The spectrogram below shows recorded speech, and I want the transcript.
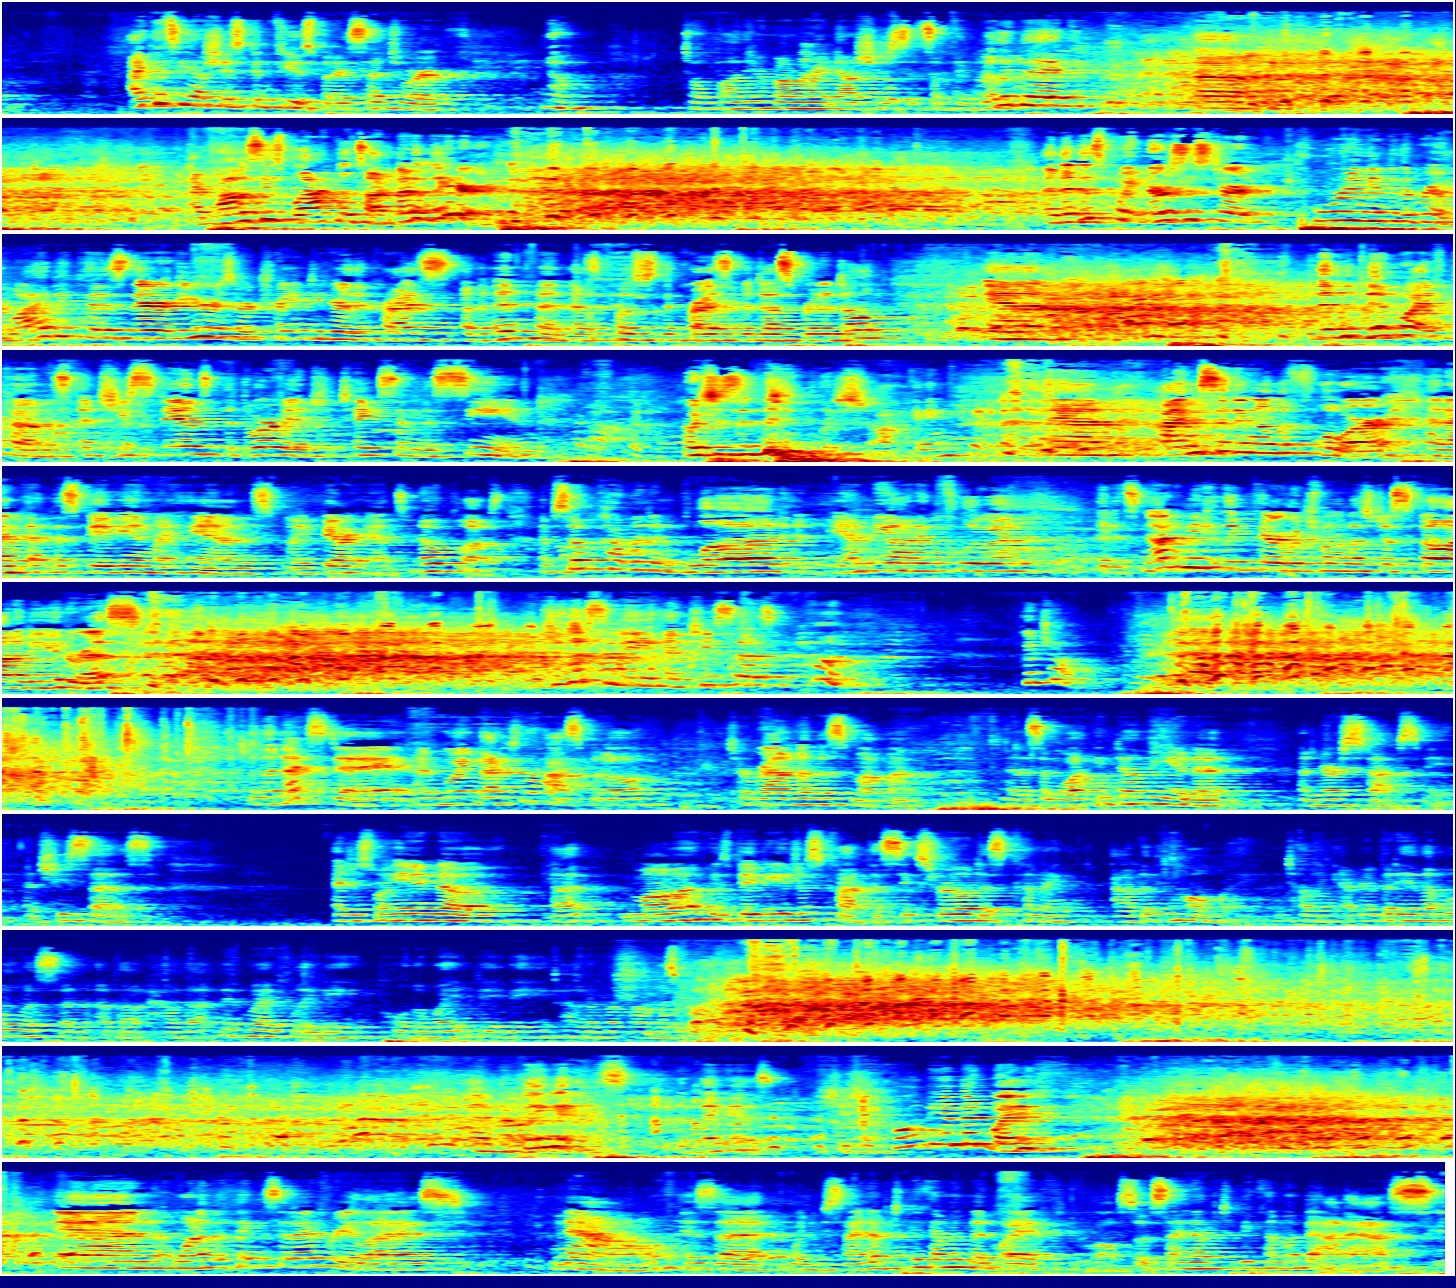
I could see how she's confused, but I said to her, No, don't bother your mom right now. She just did something really big. Um, I promise he's black. We'll talk about it later. And at this point, nurses start pouring into the room. Why? Because their ears are trained to hear the cries of an infant as opposed to the cries of a desperate adult. And then the midwife comes and she stands at the doorway and she takes in the scene, which is admittedly shocking. And I'm sitting on the floor and I've got this baby in my hands, my bare hands, no gloves. I'm so covered in blood and amniotic fluid that it's not immediately clear which one of us just fell out of a uterus. But she looks at me and she says, huh, good job. So the next day, I'm going back to the hospital to round on this mama. And as I'm walking down the unit, a nurse stops me and she says, I just want you to know that mama, whose baby you just caught, the six year old, is coming out in the hallway and telling everybody that will listen about how that midwife lady pulled a white baby out of her mama's butt. and the thing is, the thing is, she did call me a midwife. And one of the things that I've realized now is when you sign up to become a midwife, you also sign up to become a badass.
